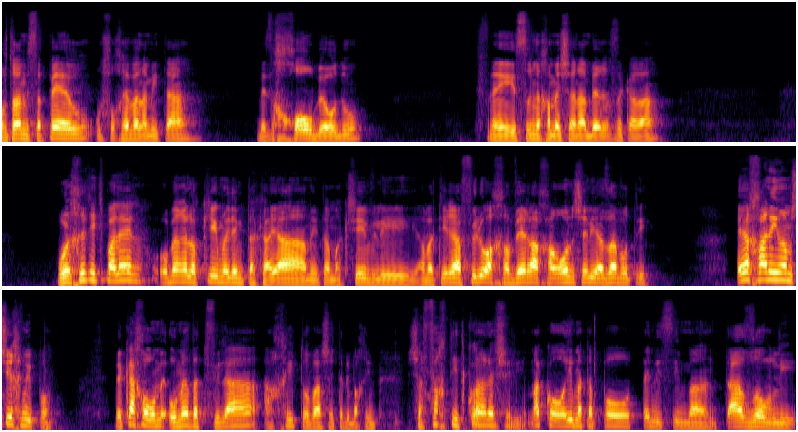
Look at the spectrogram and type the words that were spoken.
דותן מספר, הוא שוכב על המיטה, באיזה חור בהודו, לפני 25 שנה בערך זה קרה. הוא החליט להתפלל, הוא אומר, אלוקים, לא יודע אם אתה קיים, אם אתה מקשיב לי, אבל תראה, אפילו החבר האחרון שלי עזב אותי. איך אני ממשיך מפה? וככה הוא אומר, הוא אומר, זו התפילה הכי טובה שהייתה לי בחיים. שפכתי את כל הלב שלי. מה קורה אם אתה פה, תן לי סימן, תעזור לי,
